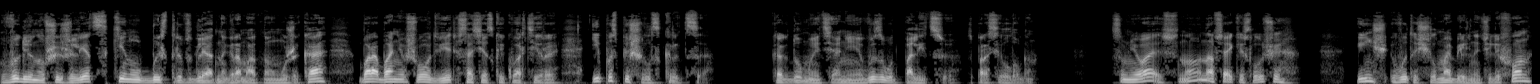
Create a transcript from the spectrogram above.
Выглянувший жилец кинул быстрый взгляд на громадного мужика, барабанившего в дверь соседской квартиры, и поспешил скрыться. «Как думаете, они вызовут полицию?» — спросил Логан. «Сомневаюсь, но на всякий случай». Инч вытащил мобильный телефон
